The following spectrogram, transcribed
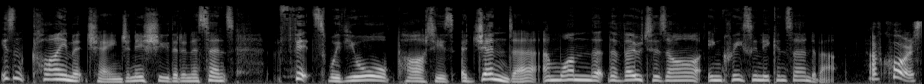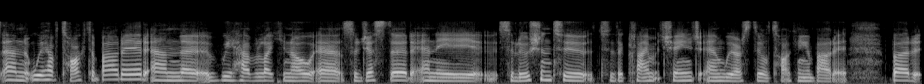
Isn't climate change an issue that, in a sense, fits with your party's agenda and one that the voters are increasingly concerned about? Of course, and we have talked about it, and uh, we have, like you know, uh, suggested any solution to to the climate change, and we are still talking about it. But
